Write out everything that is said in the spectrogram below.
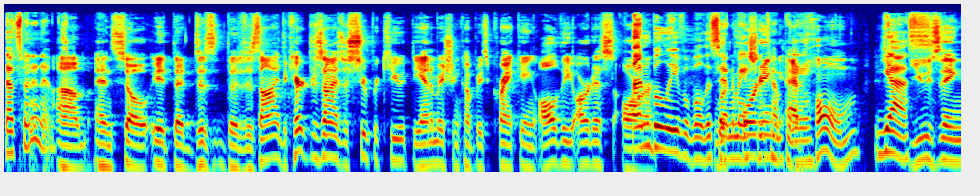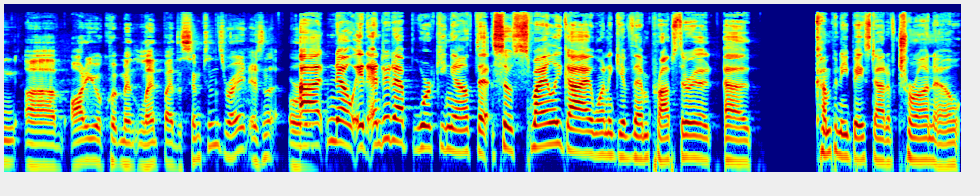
That's been announced. Um, and so it the the design, the character designs are super cute. The animation company's cranking. All the artists are Unbelievable. This animation company. at home yes. using uh, audio equipment lent by The Simpsons, right? Isn't it? Or Uh, no, it ended up working out that so Smiley Guy, I want to give them props. They're a, a company based out of Toronto,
